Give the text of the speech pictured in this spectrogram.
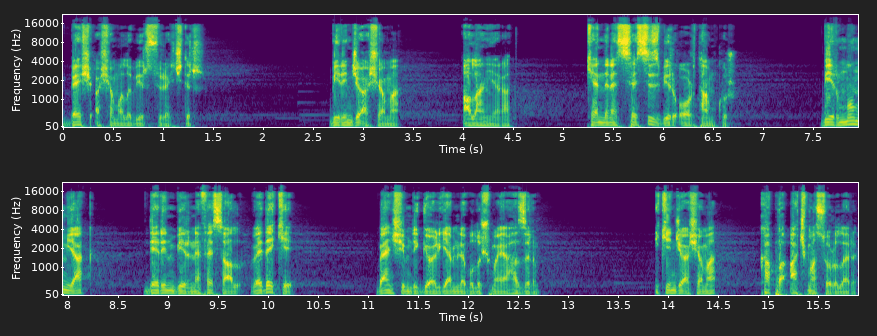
Beş aşamalı bir süreçtir. Birinci aşama, alan yarat. Kendine sessiz bir ortam kur. Bir mum yak, derin bir nefes al ve de ki, ben şimdi gölgemle buluşmaya hazırım. İkinci aşama, kapı açma soruları.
